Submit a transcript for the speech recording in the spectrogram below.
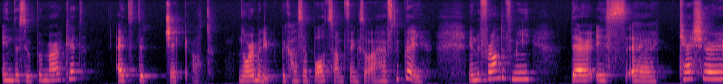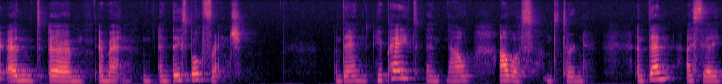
in the supermarket at the checkout normally because i bought something so i have to pay. In front of me there is a cashier and um, a man, and they spoke French. And then he paid, and now I was on the turn. And then I say,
